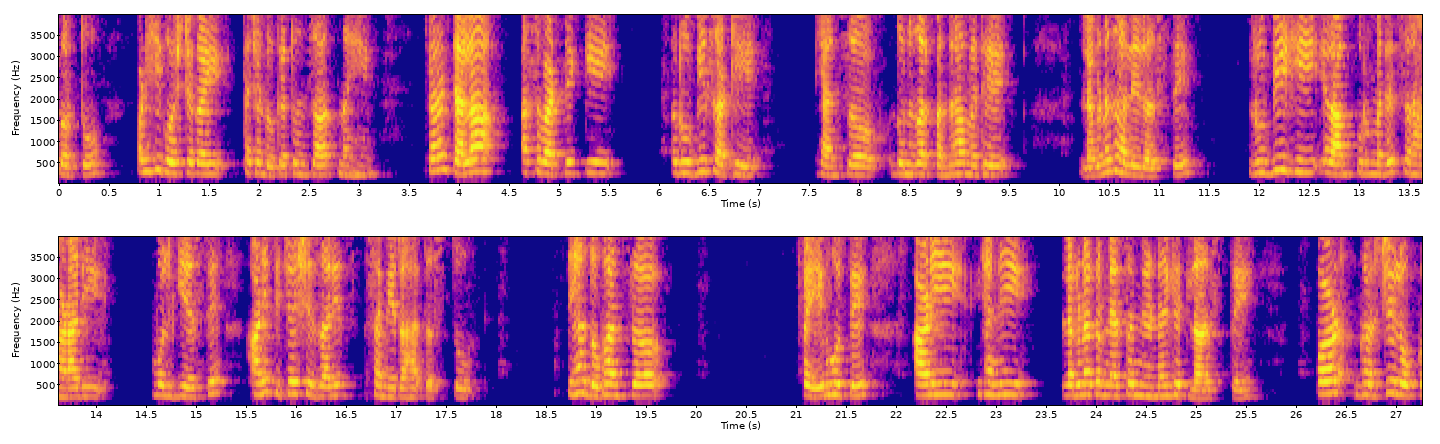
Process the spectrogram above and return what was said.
करतो पण ही गोष्ट काही त्याच्या डोक्यातून जात नाही. कारण त्याला असं वाटते की रुबीसाठी ह्यांचं दोन हजार पंधरामध्ये लग्न झालेलं असते. रुबी ही रामपूरमध्येच राहणारी मुलगी असते आणि तिच्या शेजारीच समीर राहत असतो. ह्या दोघांचं प्रेम होते आणि ह्यांनी लग्न करण्याचा निर्णय घेतला असते. पण घरचे लोक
